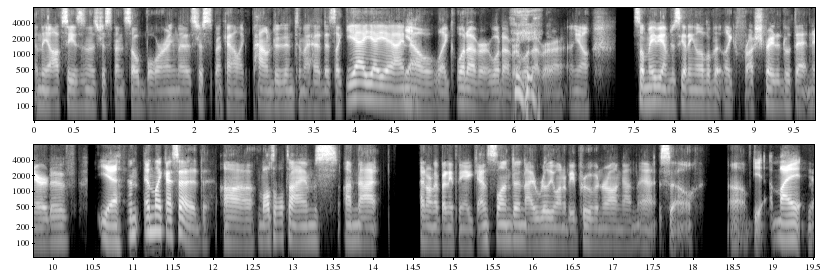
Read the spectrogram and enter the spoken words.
And the off season has just been so boring that it's just been kind of like pounded into my head. It's like, yeah, yeah, yeah, I Yeah. know, like whatever, whatever, whatever, you know. So maybe I'm just getting a little bit like frustrated with that narrative yeah, and and like I said, uh, multiple times, I'm not. I don't have anything against London. I really want to be proven wrong on that. So, um, yeah. My Yeah.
